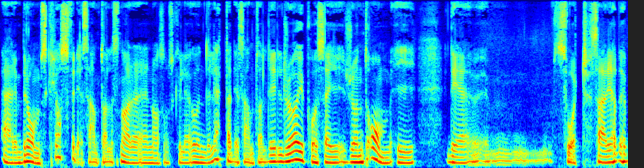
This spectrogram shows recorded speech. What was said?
är en bromskloss för det samtalet snarare än någon som skulle underlätta det samtalet. Det rör ju på sig runt om i det eh, svårt sargade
